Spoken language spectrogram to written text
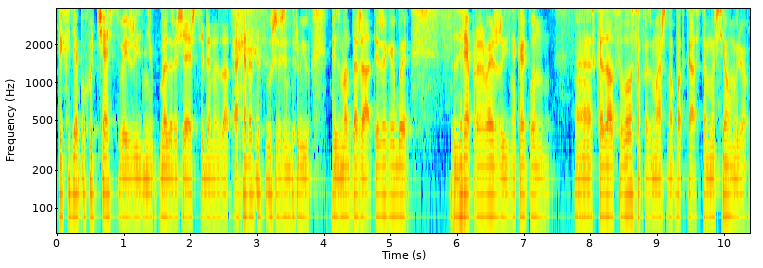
ты хотя бы хоть часть своей жизни возвращаешь себе назад. А когда ты слушаешь интервью без монтажа, ты же как бы зря проживаешь жизнь. А как он э, сказал философ из Машиного подкаста, мы все умрем.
